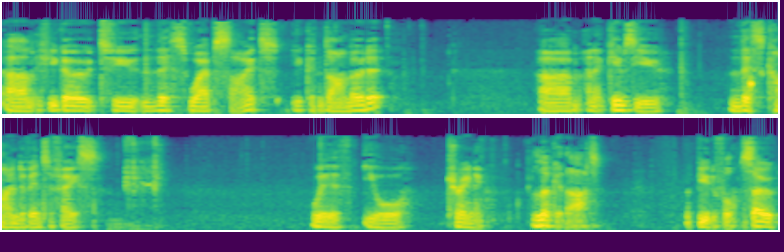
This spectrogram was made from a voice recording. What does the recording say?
Um, if you go to this website, you can download it. Um, and it gives you this kind of interface with your training. Look at that. Beautiful. So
